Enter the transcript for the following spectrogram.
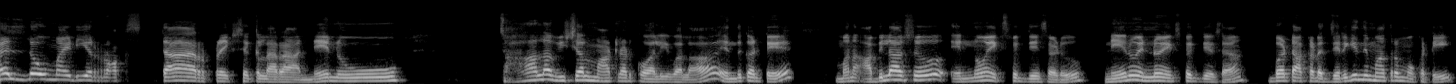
Hello my dear rock star ప్రేక్షకులారా. నేను చాలా విషయాలు మాట్లాడుకోవాలి ఇవాళ. ఎందుకంటే మన అభిలాష్ ఎన్నో ఎక్స్పెక్ట్ చేశాడు. నేను ఎన్నో ఎక్స్పెక్ట్ చేశా. బట్ అక్కడ జరిగింది మాత్రం ఒకటి.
